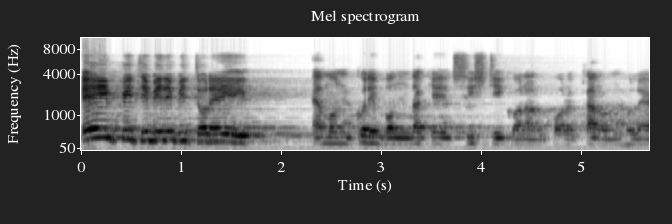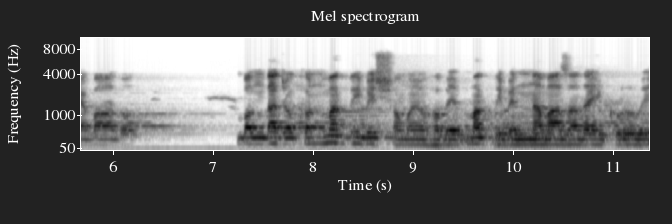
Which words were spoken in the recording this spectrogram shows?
এই পৃথিবীর ভিতরে এমন করে বন্দাকে সৃষ্টি করার পর কারণ হলো আবাদত। বন্দা যখন মাগরিবের সময় হবে, মাগরিবের নামাজ আদায় করবে,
